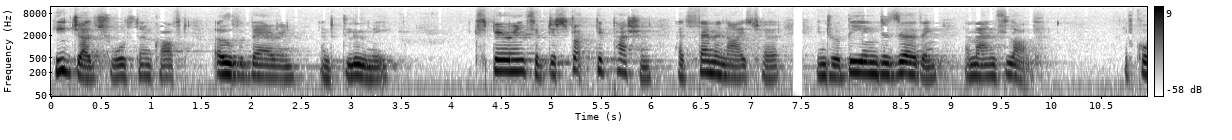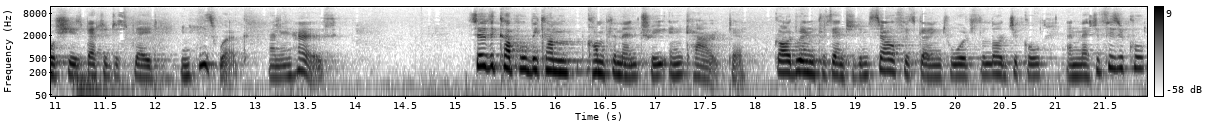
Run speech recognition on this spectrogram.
He judged Wollstonecraft overbearing and gloomy. Experience of destructive passion had feminized her into a being deserving a man's love. Of course, she is better displayed in his work than in hers. So the couple become complementary in character. Godwin presented himself as going towards the logical and metaphysical,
